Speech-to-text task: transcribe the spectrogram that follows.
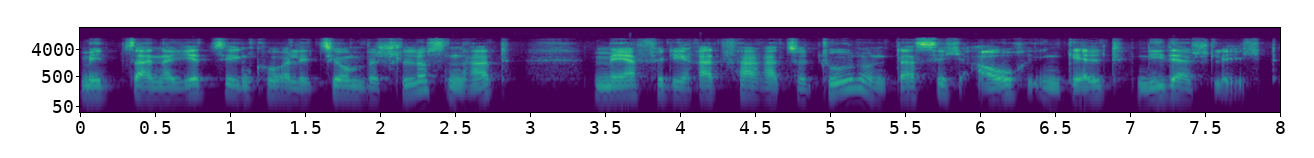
mit seiner jetzigen Koalition beschlossen hat, mehr für die Radfahrer zu tun und das sich auch in Geld niederschlägt.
